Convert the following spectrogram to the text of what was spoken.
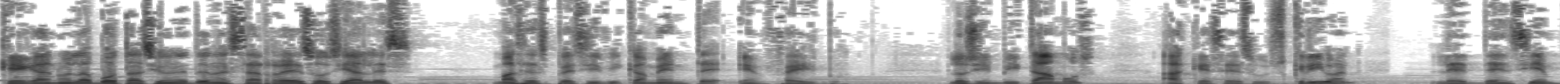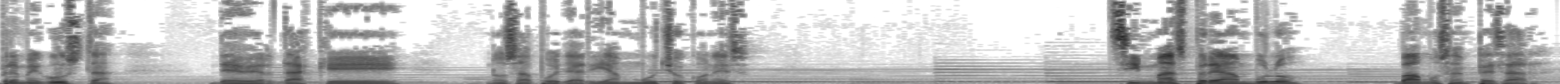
que ganó las votaciones de nuestras redes sociales, más específicamente en Facebook. Los invitamos a que se suscriban, les den siempre me gusta, de verdad que nos apoyarían mucho con eso. Sin más preámbulo, vamos a empezar.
